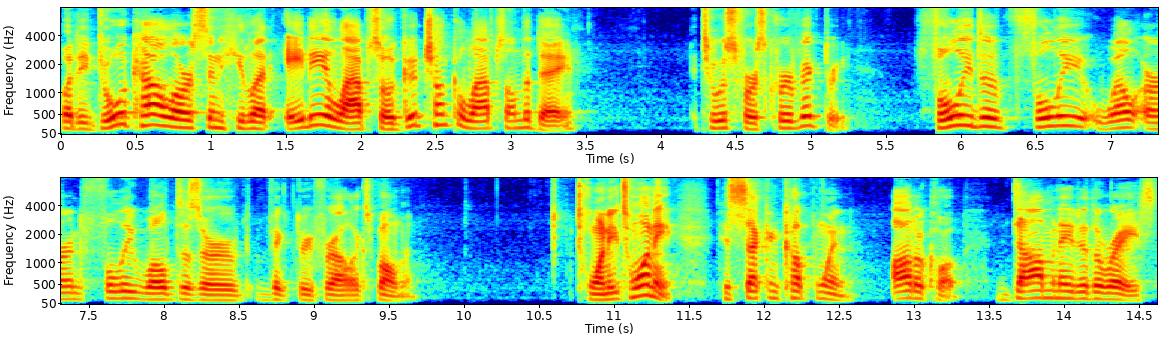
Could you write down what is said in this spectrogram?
But he dueled Kyle Larson. He led 88 laps, so a good chunk of laps on the day, to his first career victory. Fully, de- fully well earned, fully well deserved victory for Alex Bowman. 2020, his second Cup win, Auto Club, dominated the race.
